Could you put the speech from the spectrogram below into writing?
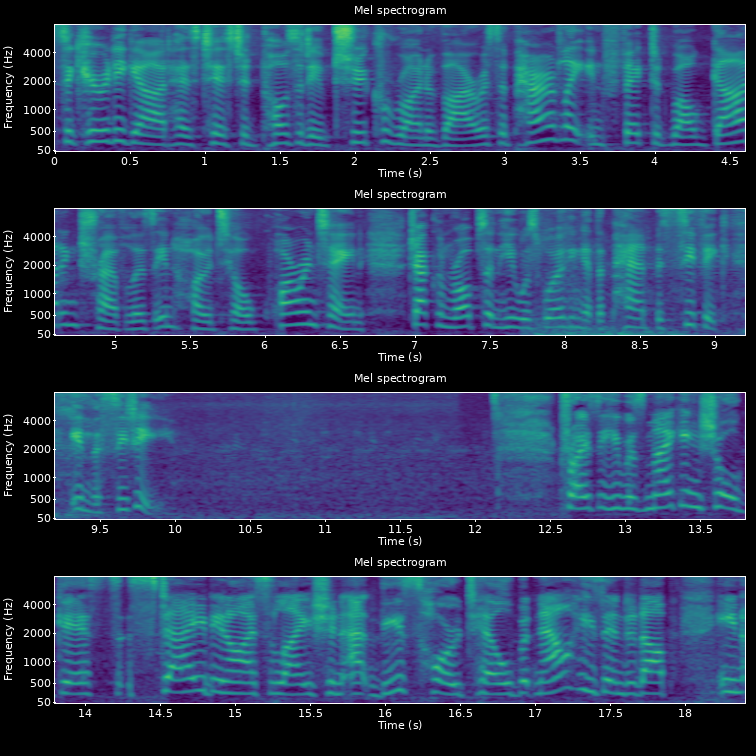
security guard has tested positive to coronavirus, apparently infected while guarding travellers in hotel quarantine. Jacqueline Robson, he was working at the Pan Pacific in the city. Tracy, he was making sure guests stayed in isolation at this hotel, but now he's ended up in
